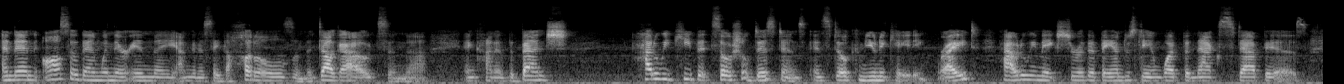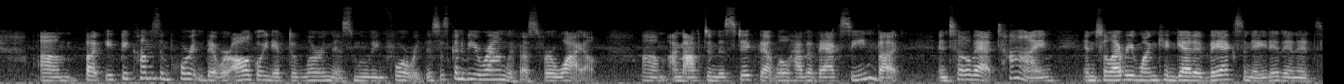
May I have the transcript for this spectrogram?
and then also then when they're in the, I'm going to say the huddles and the dugouts and the, and kind of the bench, how do we keep it social distance and still communicating, right? How do we make sure that they understand what the next step is? Um, but it becomes important that we're all going to have to learn this moving forward. This is going to be around with us for a while. Um, I'm optimistic that we'll have a vaccine, but until that time, until everyone can get it vaccinated, and it's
